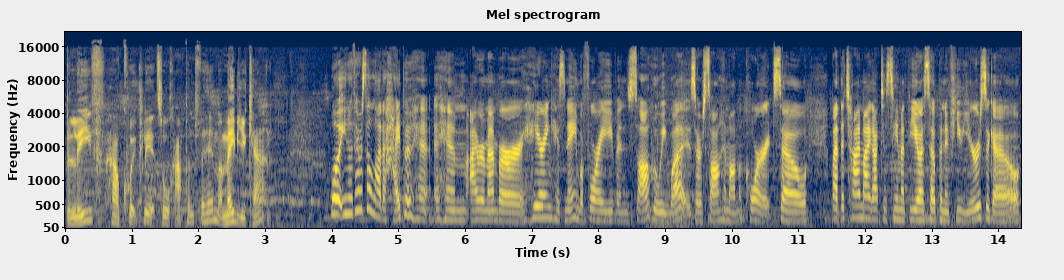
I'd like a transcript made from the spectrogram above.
believe how quickly it's all happened for him? And maybe you can. Well, you know, there was a lot of hype of him. I remember hearing his name before I even saw who he was or saw him on the court. So by the time I got to see him at the U.S. Open a few years ago,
